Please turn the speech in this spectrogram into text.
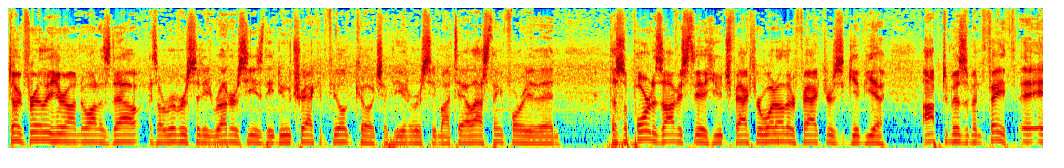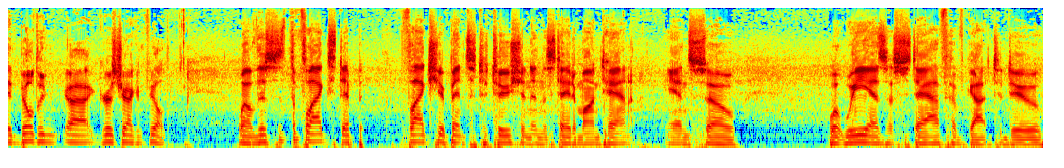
Doug Fraley here on Nuanez Now as our River City Runners. He is the new track and field coach at the University of Montana. Last thing for you then. The support is obviously a huge factor. What other factors give you optimism and faith in building uh, Grizz Track and Field? Well, this is the flagship flagship institution in the state of Montana, and so what we as a staff have got to do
